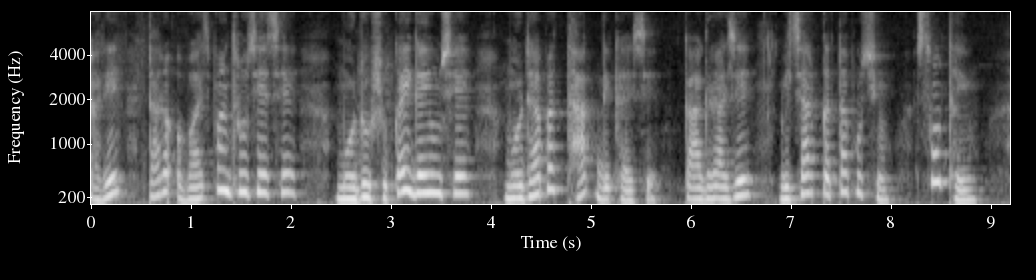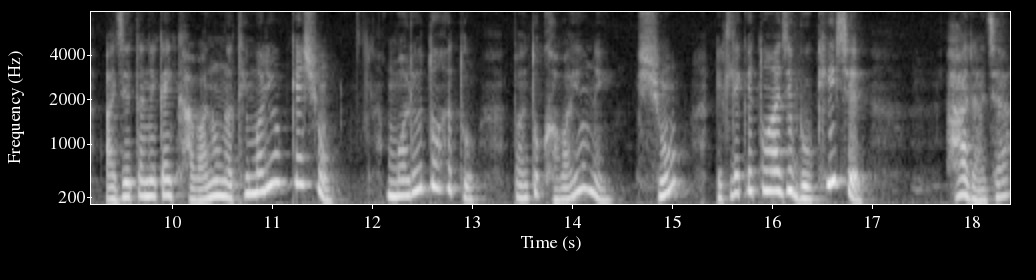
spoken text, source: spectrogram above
અરે, તારો અવાજ પણ ધ્રુજે છે. મોઢું સુકાઈ ગયું છે. મોઢા પર થાક દેખાય છે. કાગરાજે વિચાર કરતાં પૂછ્યું, શું થયું? આજે તને કંઈ ખાવાનું નથી મળ્યું કે શું? મળ્યું તો હતું પરંતુ ખવાયું નહીં. શું? એટલે કે તું આજે ભૂખી છે? હા, રાજા.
